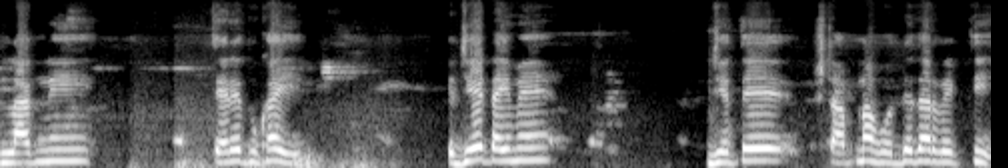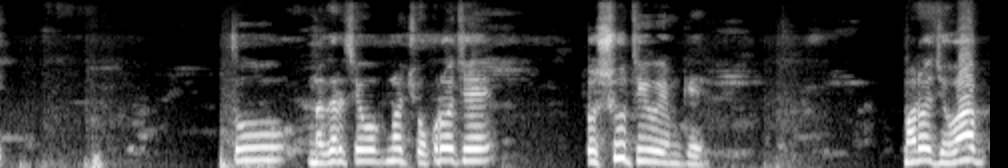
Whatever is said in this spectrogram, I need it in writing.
લાગણી ત્યારે દુખાઈ જે ટાઈમે જે તે સ્ટાફના હોદ્દેદાર વ્યક્તિ તું નગરસેવકનો છોકરો છે, તો શું થયું એમ કે? મારો જવાબ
